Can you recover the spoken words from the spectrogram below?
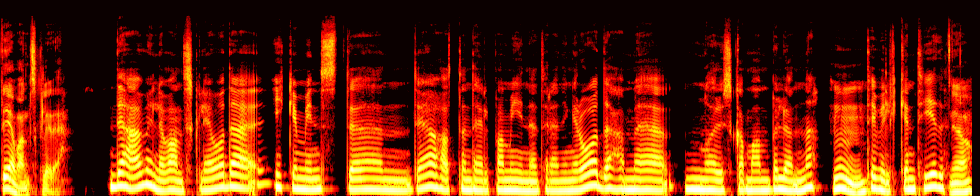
Det er vanskelig, det. Det er veldig vanskelig, og det er ikke minst eh, Det har jeg hatt en del på mine treninger òg, det her med når skal man belønne, Mm. til hvilken tid. Ja.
